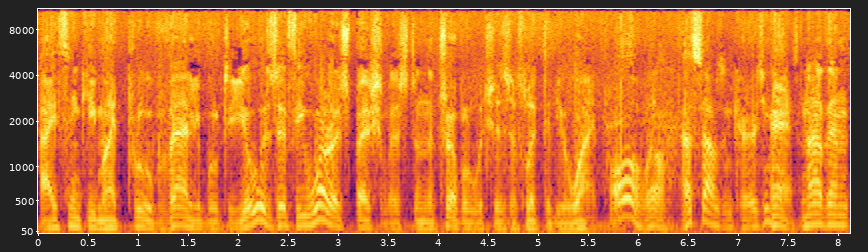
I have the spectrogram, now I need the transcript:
I think he might prove valuable to you as if he were a specialist in the trouble which has afflicted your wife. Oh, well, that sounds encouraging. Yes. Now then,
